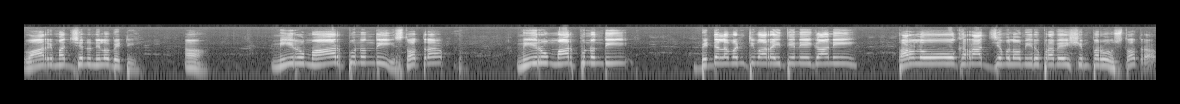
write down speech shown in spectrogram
వారి మధ్యను నిలబెట్టి మీరు మార్పు నుండి స్తోత్ర మీరు మార్పు నుండి బిడ్డల వంటి వారైతేనే కానీ పరలోక రాజ్యములో మీరు ప్రవేశింపరు స్తోత్రం.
